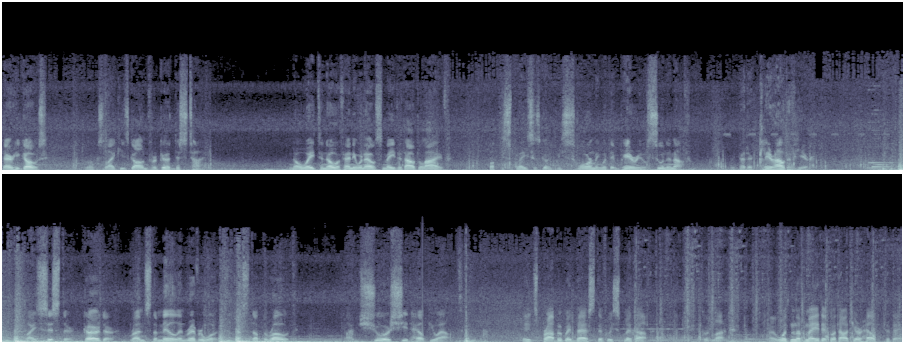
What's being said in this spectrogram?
There he goes. Looks like he's gone for good this time. No way to know if anyone else made it out alive. But this place is going to be swarming with Imperials soon enough. We better clear out of here. My sister, Gerdur, runs the mill in Riverwood, just up the road. I'm sure she'd help you out. It's probably best if we split up. Good luck. I wouldn't have made it without your help today.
